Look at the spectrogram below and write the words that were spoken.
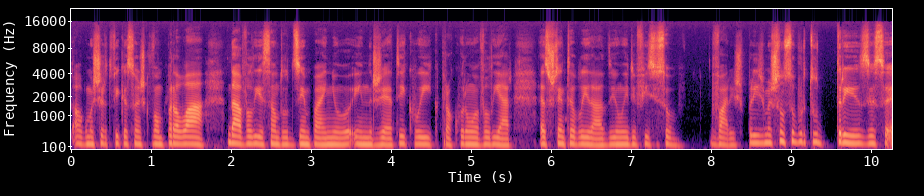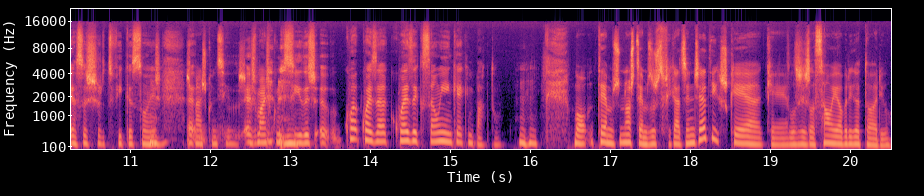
algumas certificações que vão para lá da avaliação do desempenho energético e que procuram avaliar a sustentabilidade de um edifício sob vários prismas, são sobretudo três essa, essas certificações. Uhum. As mais conhecidas. As mais conhecidas. quais, quais é que são e em que é que impactam? Uhum. Bom, temos, nós temos os certificados energéticos, que é, que é a legislação é obrigatório,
